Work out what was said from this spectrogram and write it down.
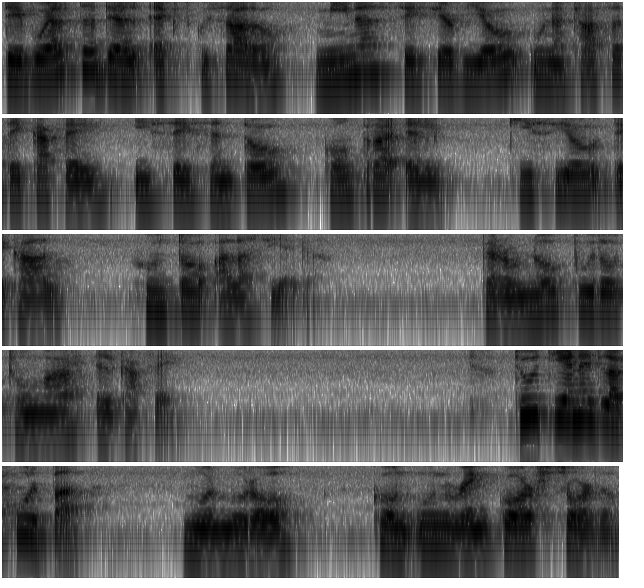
De vuelta del excusado, Mina se sirvió una taza de café y se sentó contra el quicio de cal junto a la ciega, pero no pudo tomar el café. Tú tienes la culpa, murmuró con un rencor sordo,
